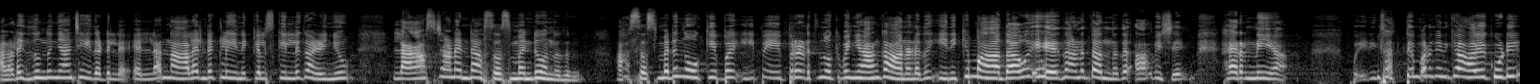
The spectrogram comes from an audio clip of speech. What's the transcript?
അല്ലാതെ ഇതൊന്നും ഞാൻ ചെയ്തിട്ടില്ല. എല്ലാം നാളെ എന്റെ ക്ലിനിക്കൽ സ്കില്ല് കഴിഞ്ഞു. ലാസ്റ്റാണ് എന്റെ അസസ്മെന്റ് വന്നത്. അസസ്മെന്റ് നോക്കിയപ്പോൾ ഈ പേപ്പർ എടുത്ത് നോക്കിയപ്പോൾ ഞാൻ കാണണത് എനിക്ക് മാതാവ് ഏതാണ് തന്നത്? ആ വിഷയം. ഹെർണിയ. അപ്പോൾ എനിക്ക് സത്യം പറഞ്ഞ് എനിക്ക് ആകെ കൂടി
